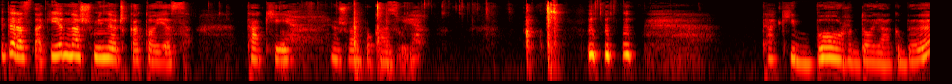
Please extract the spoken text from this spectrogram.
I teraz tak, jedna szmineczka to jest taki, już Wam pokazuję. taki bordo jakby.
